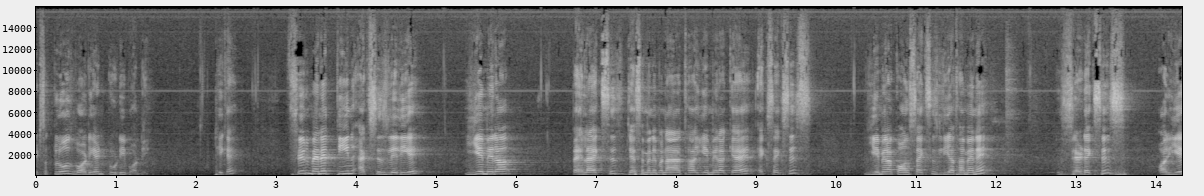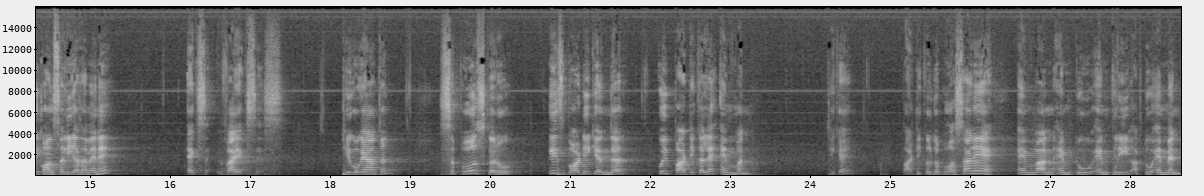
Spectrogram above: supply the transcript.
it's a close body and two body ठीक है? फिर मैंने तीन एक्सेस ले लिए। ये मेरा पहला एक्सेस जैसे मैंने बनाया था, ये मेरा क्या है? एक्स एक्सिस ये मेरा कौन सा एक्सेस लिया था मैंने? जेड एक्सेस और ये कौन सा लिया था मैंने? एक्स वाई एक्सेस ठीक हो गया यहाँ तक? सपोज़ करो, इस बॉडी के अंदर कोई पार्टिकल है एम वन ठीक है? पार्टिकल तो बहुत सारे हैं M one M two M three up to M N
